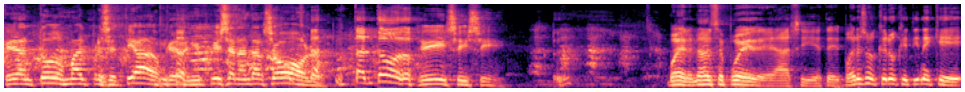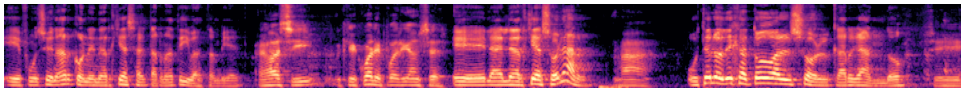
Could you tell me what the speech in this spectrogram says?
quedan todos mal preseteados, quedan y empiezan a andar solos. Están todos. Sí, sí, sí. Bueno, no se puede así. Este, por eso creo que tiene que eh, funcionar con energías alternativas también. Ah, sí. ¿Que ¿Cuáles podrían ser? Eh, la energía solar. Ah, Usted lo deja todo al sol cargando. sí.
